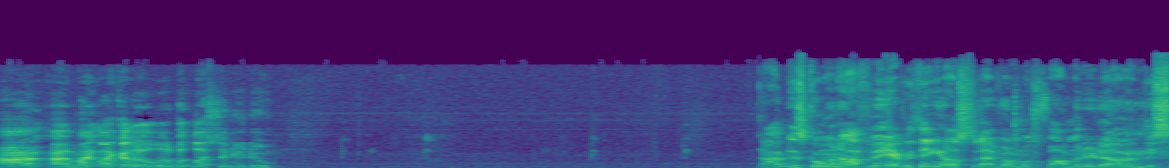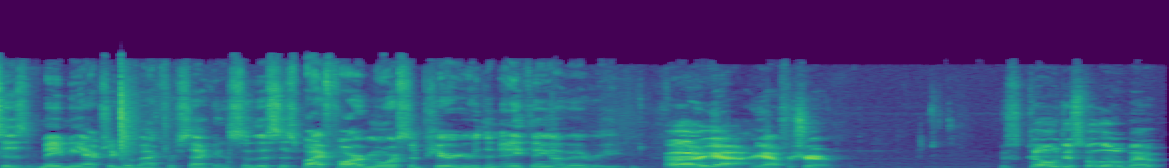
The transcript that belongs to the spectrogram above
I I might like it a little bit less than you do. I'm just going off of everything else that I've almost vomited on. This has made me actually go back for seconds. So this is by far more superior than anything I've ever eaten. Uh, yeah, yeah, for sure. It's still just a little bit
